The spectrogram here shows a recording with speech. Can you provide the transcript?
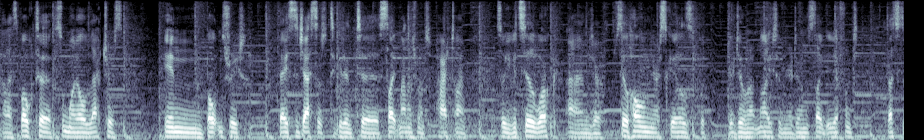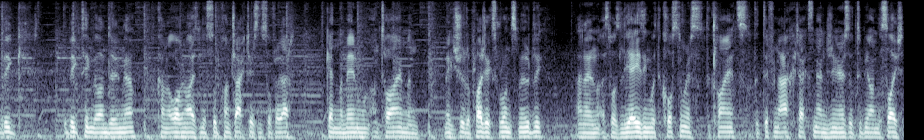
and I spoke to some of my old lecturers in Bolton Street. They suggested to get into site management part-time. So you could still work and you're still honing your skills but you're doing it at night and you're doing slightly different. That's the big, the big thing that I'm doing now. Kind of organising the subcontractors and stuff like that. Getting them in on time and making sure the projects run smoothly. And then I suppose liaising with the customers, the clients, the different architects and engineers that to be on the site.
